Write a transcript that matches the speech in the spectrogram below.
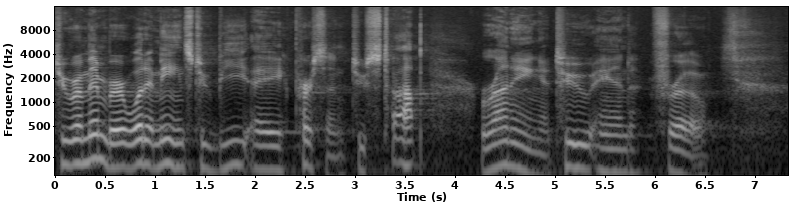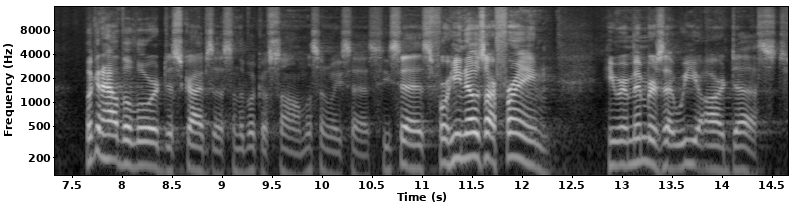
to remember what it means to be a person, to stop running to and fro. Look at how the Lord describes us in the book of Psalm. Listen to what he says. He says, For he knows our frame. He remembers that we are dust.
